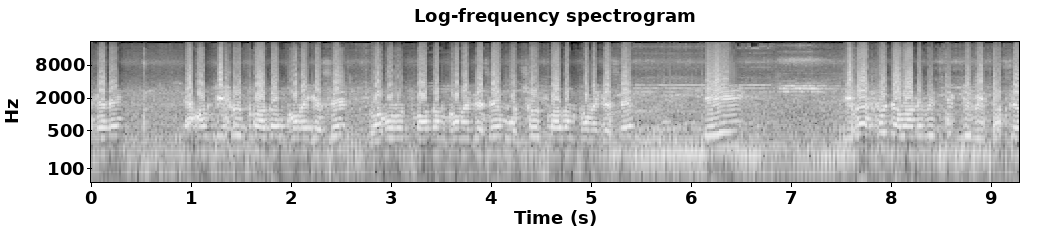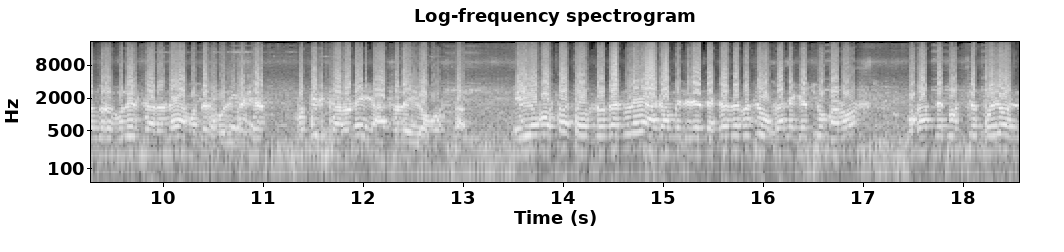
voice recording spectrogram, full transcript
এখানে। এখন কৃষি উৎপাদন কমে গেছে লবণ উৎপাদন কমে গেছে মৎস্য উৎপাদন কমে গেছে। এই জীবাশ্ম জ্বালানি ভিত্তিক যে বিদ্যুৎ কেন্দ্রগুলির কারণে আমাদের পরিবেশের ক্ষতির কারণে আসলে এই অবস্থা। এই অবস্থা চলতে থাকলে আগামী দিনে দেখা যাবে যে ওখানে কিছু মানুষ ওখান থেকে উচ্ছেদ হয়ে অন্য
